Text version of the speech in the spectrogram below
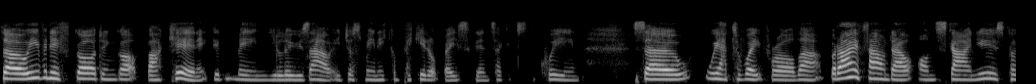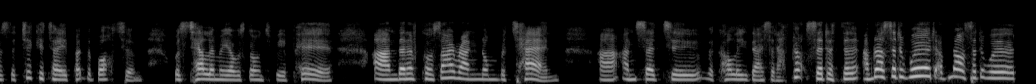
So even if Gordon got back in, it didn't mean you lose out. It just mean he could pick it up basically and take it to the Queen. So we had to wait for all that. But I found out on Sky News because the ticker tape at the bottom was telling me I was going to be a peer. And then of course I rang number 10 uh, and said to the colleague there, I said, I've not said a th- I've not said a word, I've not said a word.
